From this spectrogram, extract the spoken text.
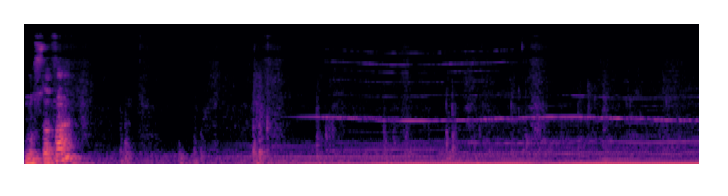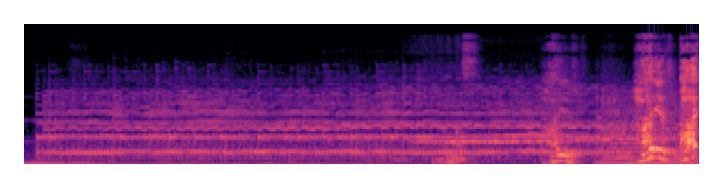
Mustafa? Hayır. Hayır.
